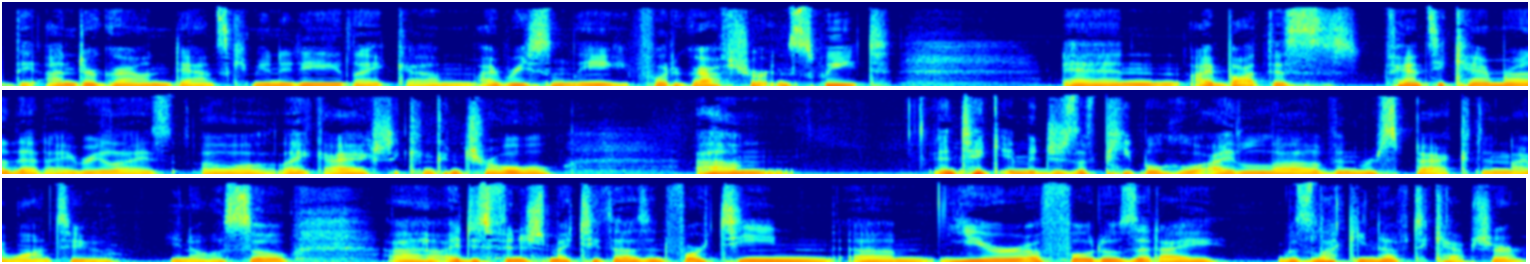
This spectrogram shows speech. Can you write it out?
the underground dance community. Like, um, I recently photographed Short and Sweet and I bought this fancy camera that I realized, oh, like I actually can control um, and take images of people who I love and respect, and I want to, you know. So uh, I just finished my 2014 um, year of photos that I was lucky enough to capture.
